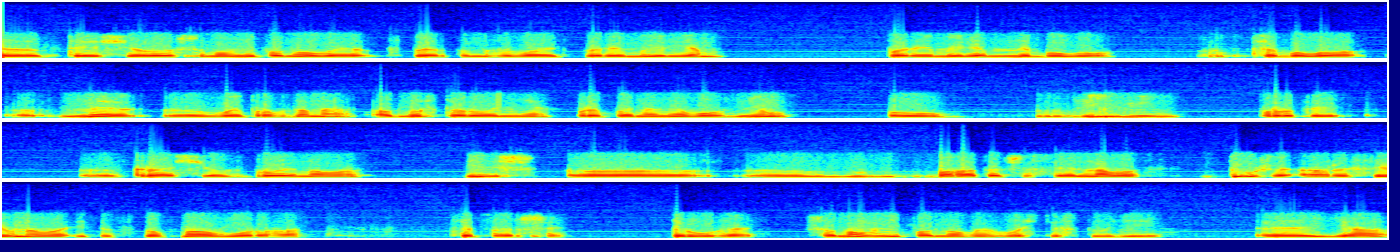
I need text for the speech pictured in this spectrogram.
Е, Те, що, шановні панове, експерти називають перемир'ям, перемир'ям не було. Це було е, не е, виправдане, одностороннє припинення вогню у війні проти е, краще озброєного, більш е, е, багаточисельного, дуже агресивного і підступного ворога. Це перше. Друге, шановні панове гості студії, е, я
